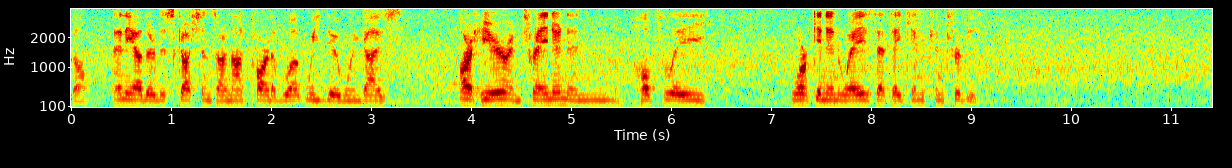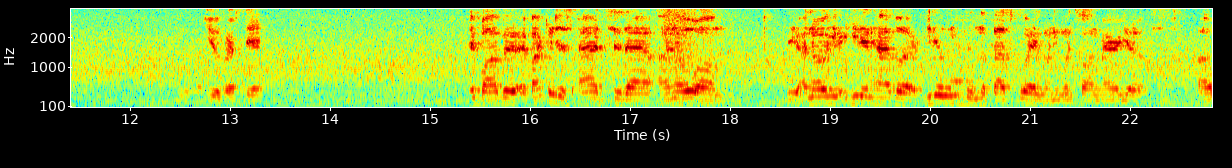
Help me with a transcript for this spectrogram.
So any other discussions are not part of what we do when guys are here and training and hopefully working in ways that they can contribute. Gio Garcia. Hey Bob, if I can just add to that, I know, um, I know he, he didn't have a he didn't leave in the best way when he went to Almeria. Uh,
